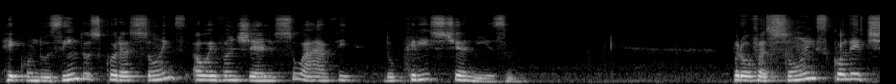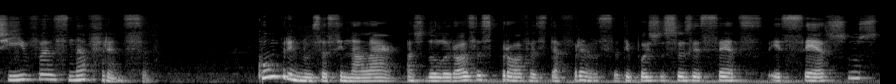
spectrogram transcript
reconduzindo os corações ao Evangelho suave do cristianismo. Provações coletivas na França. Cumpre-nos assinalar as dolorosas provas da França depois dos seus excessos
